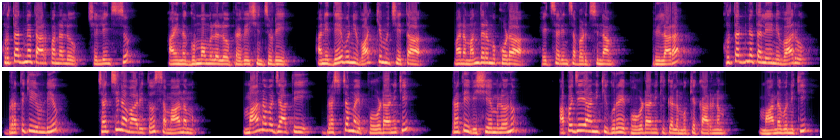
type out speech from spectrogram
కృతజ్ఞతార్పణలు చెల్లించు ఆయన గుమ్మములలో ప్రవేశించుడి అని దేవుని వాక్యము చేత మనమందరము కూడా హెచ్చరించబడుచున్నాం. ప్రిలారా కృతజ్ఞత లేని వారు బ్రతికి ఉండి చచ్చిన వారితో సమానము. మానవ జాతి భ్రష్టమైపోవడానికి ప్రతి విషయంలోనూ అపజయానికి గురైపోవడానికి గల ముఖ్య కారణం. మానవునికి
